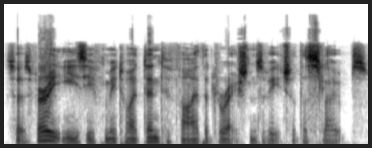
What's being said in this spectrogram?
So it's very easy for me to identify the directions of each of the slopes.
